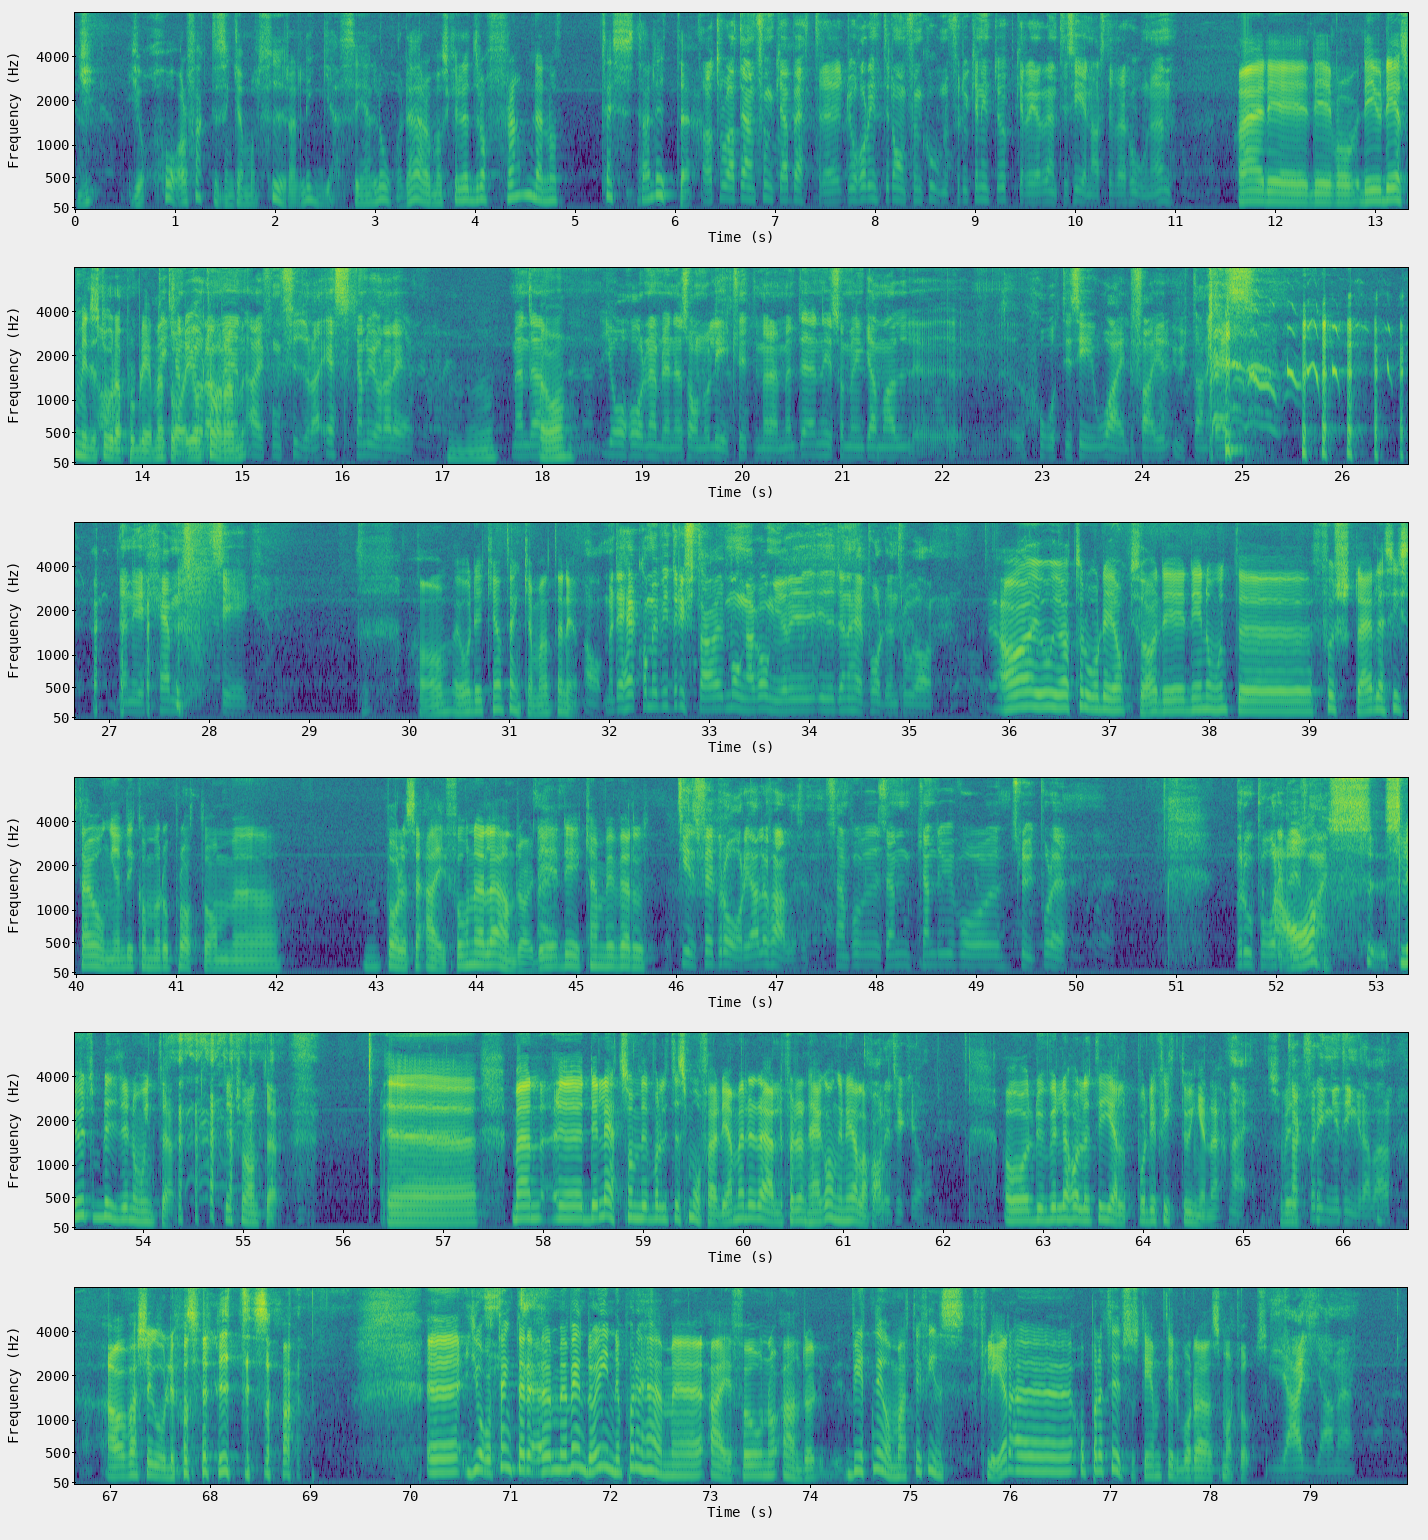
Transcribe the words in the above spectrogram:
Jag har faktiskt en gammal fyra liggas i en låda här. Om man skulle dra fram den och testa lite. Jag tror att den funkar bättre. Du har inte de funktioner, för du kan inte uppgradera den till senaste versionen. Nej, det, det, var, det är ju det som är det stora Ja, problemet det kan då. du göra med en iPhone 4S. kan du göra det. Men den, Ja. jag har nämligen en sån och lekt lite med den, men den är som en gammal eh, HTC Wildfire utan S. den är hemskt seg. Ja, jo, det kan jag tänka mig att den är. Ja, men det här kommer vi dryfta många gånger i, i den här podden tror jag. Ja, jo, jag tror det också. Det, det är nog inte första eller sista gången vi kommer att prata om uh, vare sig iPhone eller Android. Det, det kan vi väl... Tills februari i alla fall. Sen, vi, sen kan det ju vara slut på det. Beror på vad det blir för Ja, mig. s- slut blir det nog inte. Det tror jag inte. Eh, men eh, det lät som vi var lite småfärdiga med det där för den här gången i alla Ja, fall. det tycker jag. Och du ville ha lite hjälp och det fick du ingen. där. Nej, vi, tack för ingenting grabbar. Ja, varsågod. Det var så lite så. Eh, jag tänkte, det, men vi ändå är inne på det här med iPhone och Android. Vet ni om att det finns fler eh, operativsystem till våra smartphones? Jajamän.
